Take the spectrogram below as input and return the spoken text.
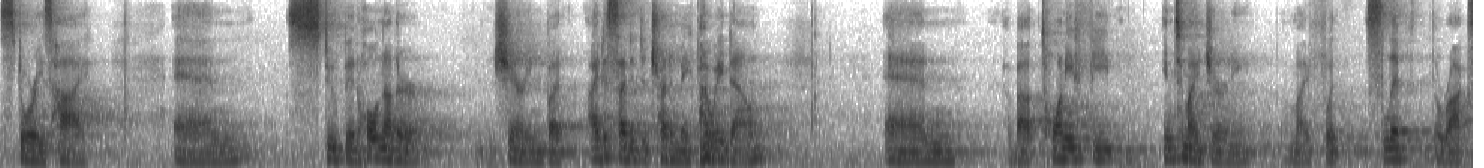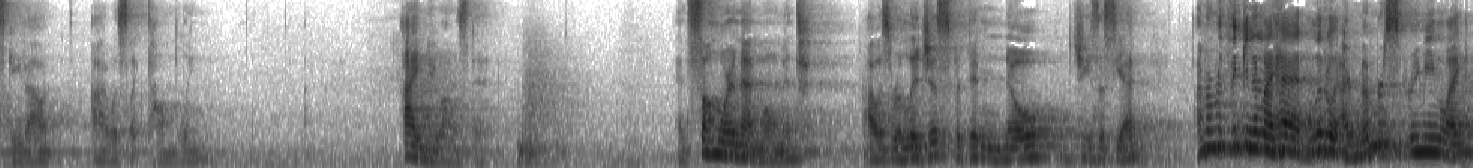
stories high. And stupid, whole nother sharing, but I decided to try to make my way down. And about 20 feet into my journey, my foot slipped, the rocks gave out. I was like tumbling. I knew I was dead. And somewhere in that moment, I was religious but didn't know Jesus yet. I remember thinking in my head, literally, I remember screaming, like,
